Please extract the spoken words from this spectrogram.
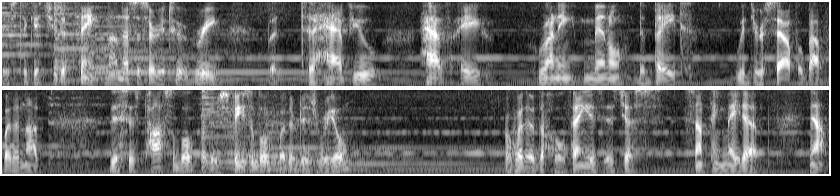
is to get you to think, not necessarily to agree, but to have you have a running mental debate with yourself about whether or not this is possible, whether it's feasible, whether it is real, or whether the whole thing is, is just something made up. Now,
